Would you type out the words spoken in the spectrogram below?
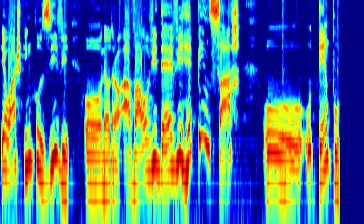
eu acho que, inclusive, o Neutral, a Valve deve repensar o, o tempo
